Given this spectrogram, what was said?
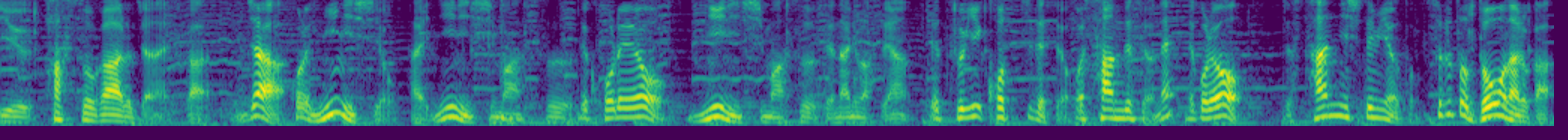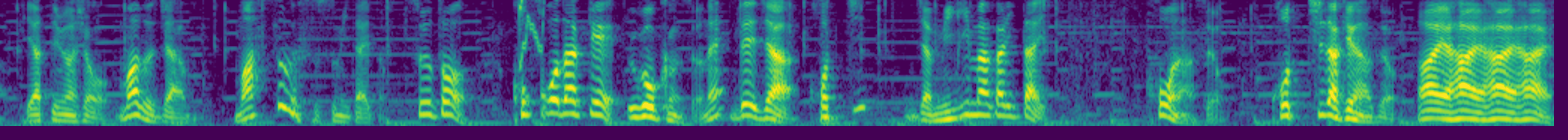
いう発想があるじゃないですか。じゃあ、これ2にしよう。はい。2にします。で、これを2にしますってなりますやん。で、次こっちですよ。これ3ですよね。で、これをじゃ3にしてみようと。するとどうなるかやってみましょう。まずじゃあ、まっすぐ進みたいと。すると、ここだけ動くんですよね。で、じゃあ、こっち？じゃあ、右曲がりたい。こうなんですよ。こっちだけなんですよ。はいはいはいはい。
